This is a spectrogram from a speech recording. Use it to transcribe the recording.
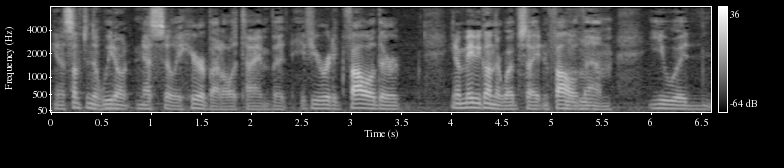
you know something that we don't necessarily hear about all the time. But if you were to follow their, you know, maybe go on their website and follow mm-hmm. them, you would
